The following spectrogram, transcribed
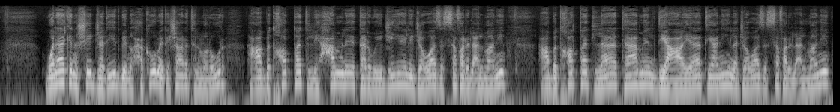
ولكن الشيء الجديد بأنه حكومة إشارة المرور عم بتخطط لحملة ترويجية لجواز السفر الألماني. عم بتخطط لتعمل دعايات يعني لجواز السفر الألماني.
